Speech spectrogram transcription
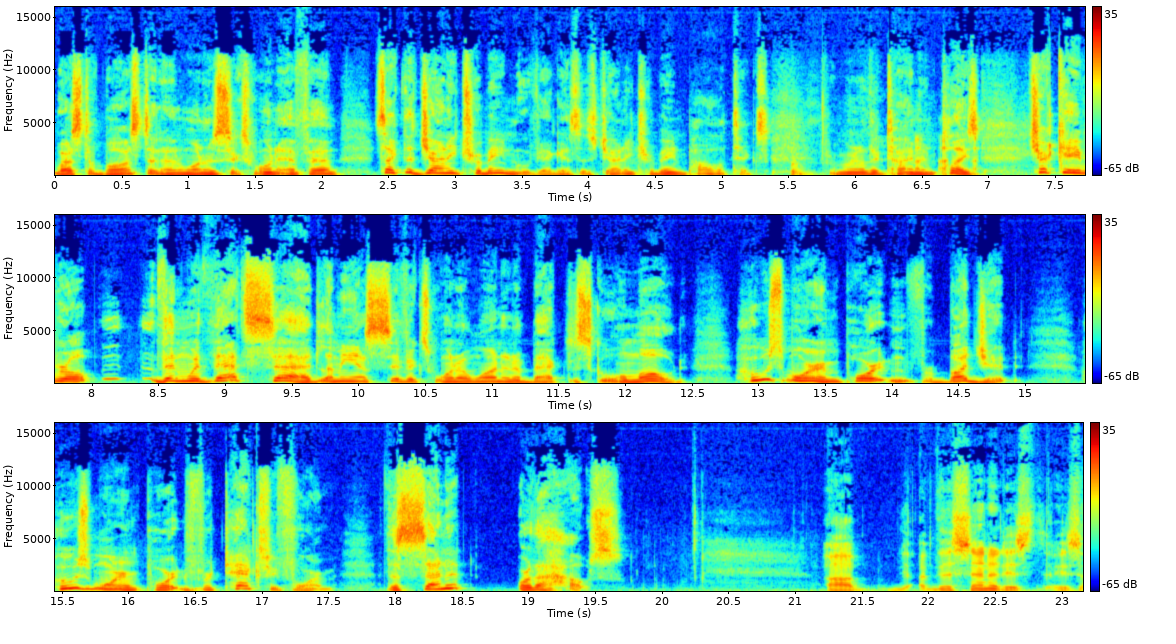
west of Boston on 1061 FM. It's like the Johnny Tremain movie, I guess. It's Johnny Tremain politics from another time and place. Chuck Gabriel, then with that said, let me ask Civics 101 in a back to school mode. Who's more important for budget? Who's more important for tax reform? The Senate or the House? the Senate is is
